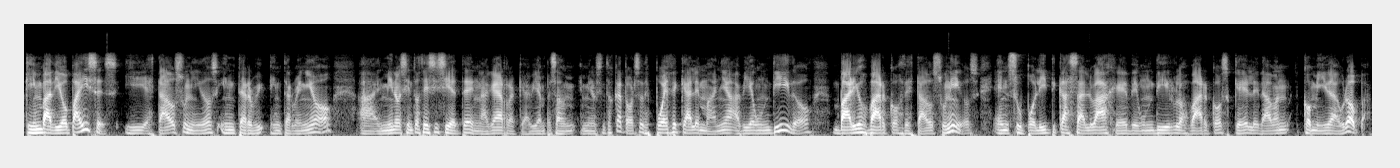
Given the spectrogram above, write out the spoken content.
que invadió países y Estados Unidos intervino en 1917 en la guerra que había empezado en, 1914 después de que Alemania había hundido varios barcos de Estados Unidos en su política salvaje de hundir los barcos que le daban comida a Europa.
